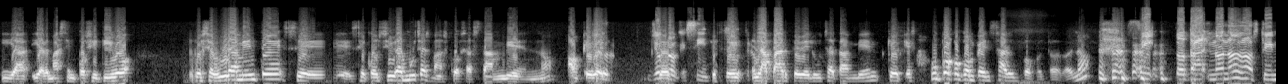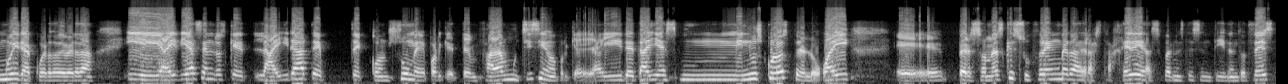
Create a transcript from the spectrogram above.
y, a- y además en positivo, pues seguramente se, se consigan muchas más cosas también, ¿no? Aunque bueno, Yo creo que sí. estoy en la parte de lucha también, creo que es un poco compensar un poco todo, ¿no? Sí, total. No, no, no, estoy muy de acuerdo, de verdad. Y hay días en los que la ira te, te consume porque te enfada muchísimo, porque hay detalles minúsculos, pero luego hay eh, personas que sufren verdaderas tragedias en este sentido. Entonces,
